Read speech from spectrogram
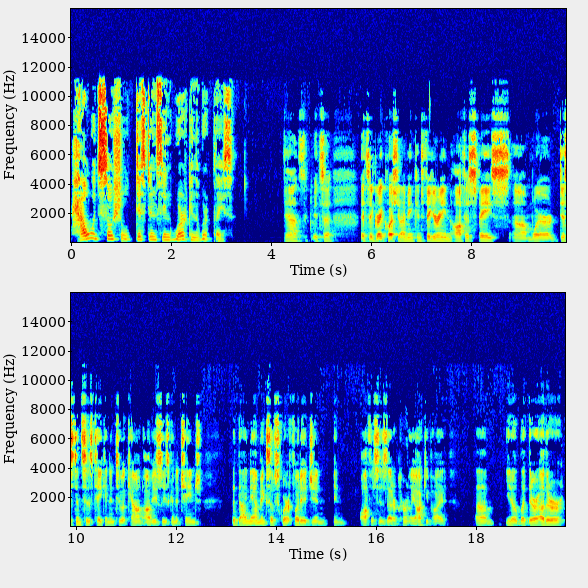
how would social distancing work in the workplace? Yeah, it's, it's a it's a great question. I mean, configuring office space um, where distance is taken into account obviously is going to change the dynamics of square footage in in offices that are currently occupied. Um, you know, but there are other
